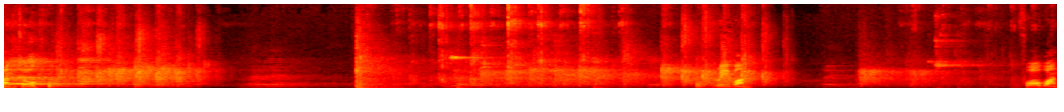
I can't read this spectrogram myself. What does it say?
One, two. Three, one. Four, one.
